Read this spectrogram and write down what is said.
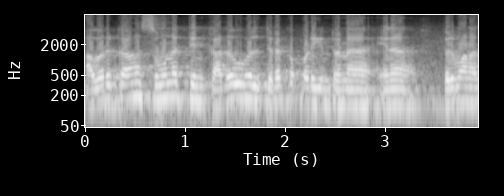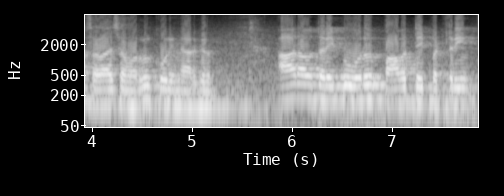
அவருக்காக சுமணத்தின் கதவுகள் திறக்கப்படுகின்றன என பெருமான சதாசம் அவர்கள் கூறினார்கள். ஆறாவது தலைப்பு ஒரு பாவத்தை பற்றி.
